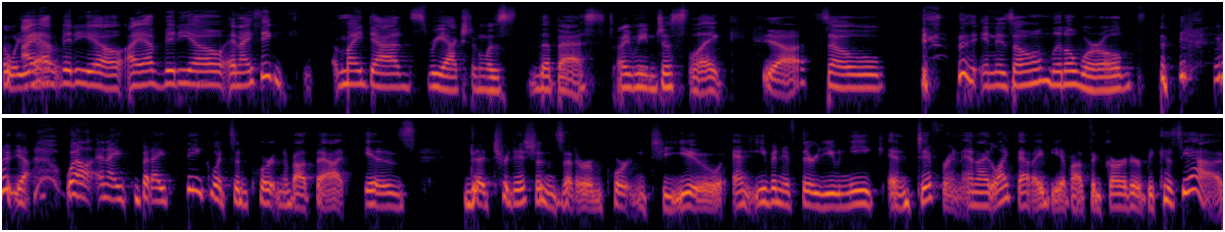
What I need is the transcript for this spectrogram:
We I have video. I have video. And I think my dad's reaction was the best. I mean, just like yeah, so in his own little world. yeah. Well, and I, but I think what's important about that is the traditions that are important to you. And even if they're unique and different. And I like that idea about the garter because, yeah,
